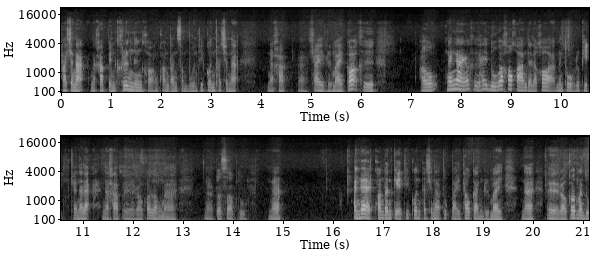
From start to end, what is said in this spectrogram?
ภาชนะนะครับเป็นครึ่งหนึ่งของความดันสมบูรณ์ที่ก้นภาชนะนะครับใช่หรือไม่ก็คือเอาง่ายๆก็คือให้ดูว่าข้อความแต่ละข้อมันถูกหรือผิดแค่นั้นแหละนะครับเออเราก็ลองมาตรวจสอบดูนะอันแรกความดันเกตที่ก้นภาชนะทุกใบเท่ากันหรือไม่นะเออเราก็มาดู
